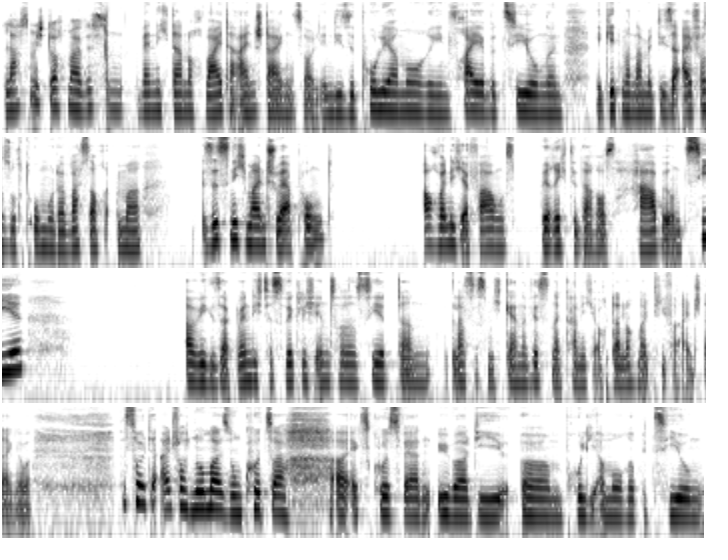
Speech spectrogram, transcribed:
lass mich doch mal wissen, wenn ich da noch weiter einsteigen soll in diese Polyamorien, freie Beziehungen. Wie geht man da mit dieser Eifersucht um oder was auch immer? Es ist nicht mein Schwerpunkt, auch wenn ich Erfahrungsberichte daraus habe und ziehe. Aber wie gesagt, wenn dich das wirklich interessiert, dann lass es mich gerne wissen, dann kann ich auch da nochmal tiefer einsteigen. Aber es sollte einfach nur mal so ein kurzer äh, Exkurs werden über die ähm, polyamore Beziehung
